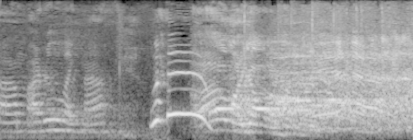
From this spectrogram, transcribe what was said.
Um, I really like math. Woohoo! Oh my God!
